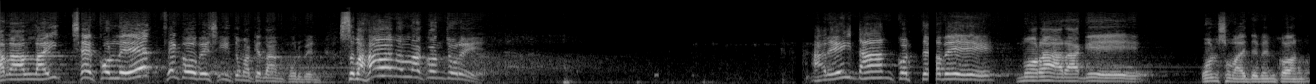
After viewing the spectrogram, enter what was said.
আর আল্লাহ ইচ্ছে করলে এর থেকেও বেশি তোমাকে দান করবেন। সুবহানাল্লাহ, কোন জোরে? আর এই দান করতে হবে মরার আগে। কোন সময় দেবেন কোন?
